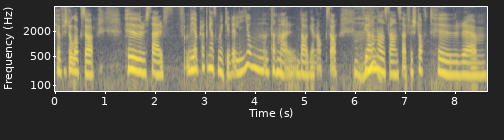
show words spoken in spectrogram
Jag förstod också hur... Så här, vi har pratat ganska mycket religion de här dagarna också. För jag har någonstans så här förstått hur ehm,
